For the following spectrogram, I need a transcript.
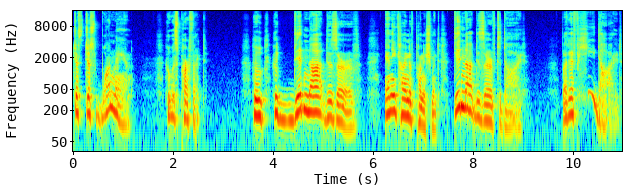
Just, just one man who was perfect, who, who did not deserve any kind of punishment, did not deserve to die. But if he died,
